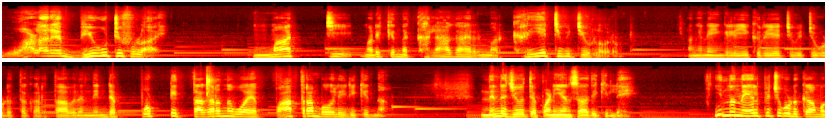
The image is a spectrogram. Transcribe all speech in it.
വളരെ ബ്യൂട്ടിഫുള്ളായി മാറ്റി മറിക്കുന്ന കലാകാരന്മാർ ക്രിയേറ്റിവിറ്റി ഉള്ളവരുണ്ട്. അങ്ങനെയെങ്കിൽ ഈ ക്രിയേറ്റിവിറ്റി കൊടുത്ത കർത്താവിന് നിന്റെ പൊട്ടി തകർന്നു പോയ പാത്രം പോലെ ഇരിക്കുന്ന നിന്റെ ജീവിതത്തെ പണിയാൻ സാധിക്കില്ലേ? ഇന്നൊന്ന് ഏൽപ്പിച്ചു കൊടുക്കാമോ?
